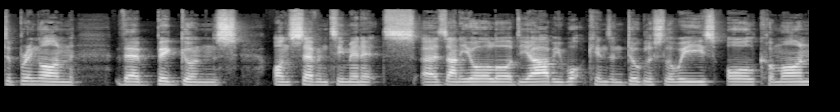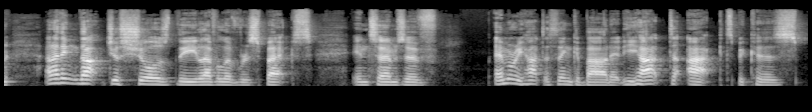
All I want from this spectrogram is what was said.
to bring on their big guns on 70 minutes. Uh, Zaniolo, Diaby, Watkins, and Douglas Luiz all come on. And I think that just shows the level of respect in terms of Emery had to think about it. He had to act because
